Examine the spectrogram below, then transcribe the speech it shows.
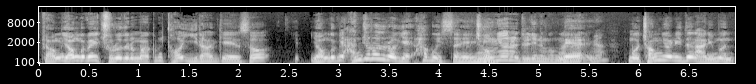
병, 연금이 줄어드는 만큼 더 일하게 해서 연금이 안 줄어들게 하고 있어요. 이미. 정년을 늘리는 건가요? 네. 그러면? 뭐 정년이든 아니면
